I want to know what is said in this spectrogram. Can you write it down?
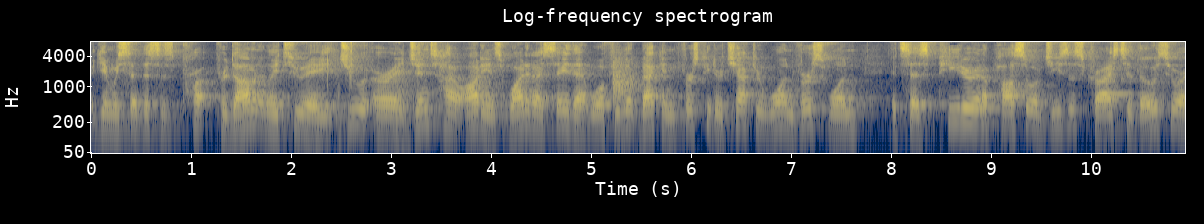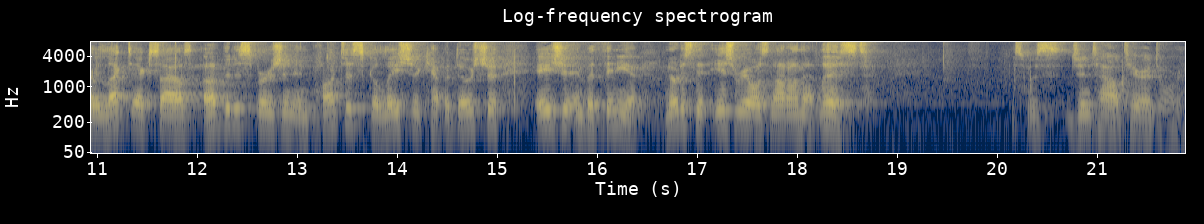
Again, we said this is pro- predominantly to a Jew or a Gentile audience. Why did I say that? Well, if you look back in 1 Peter chapter 1, verse 1, it says, Peter, an apostle of Jesus Christ, to those who are elect exiles of the dispersion in Pontus, Galatia, Cappadocia, Asia, and Bithynia. Notice that Israel is not on that list. This was Gentile territory.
